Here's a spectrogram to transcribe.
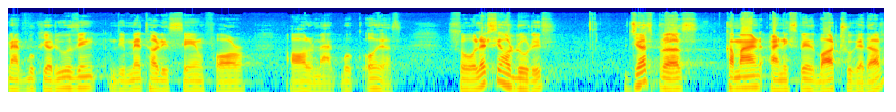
MacBook you're using, the method is same for all MacBook OS. So let's see how to do this. Just press Command and Space bar together.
